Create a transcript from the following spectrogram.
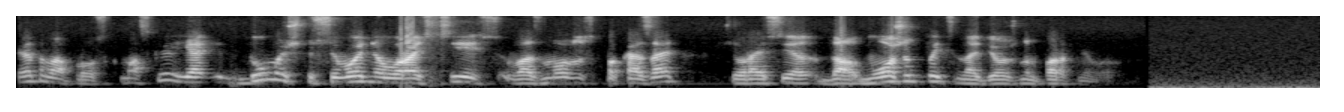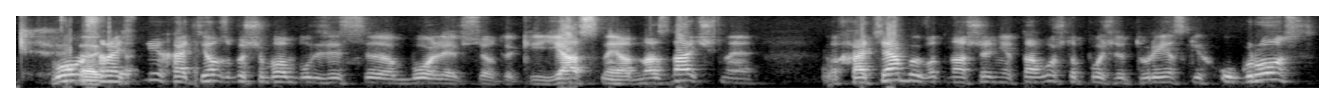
Это вопрос к Москве. Я думаю, что сегодня у России есть возможность показать, что Россия да, может быть надежным партнером. Голос так. России хотелось бы, чтобы он был здесь э, более все-таки ясный и однозначный, хотя бы в отношении того, что после турецких угроз,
